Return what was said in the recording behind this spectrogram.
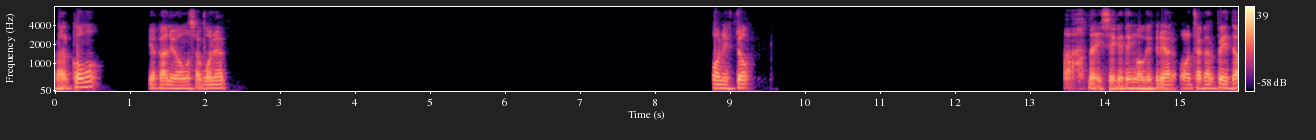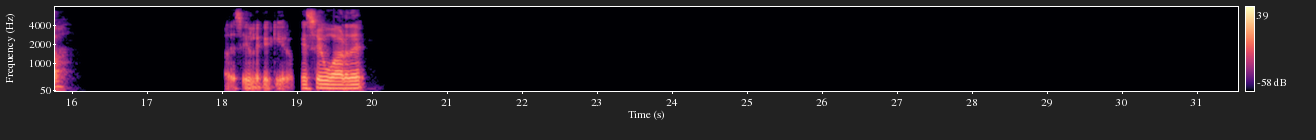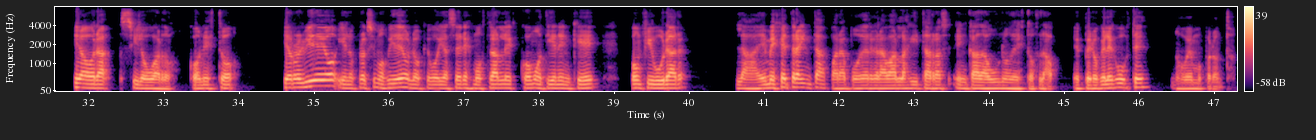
Guardar como. Y acá le vamos a poner con esto. Ah, me dice que tengo que crear otra carpeta. A decirle que quiero que se guarde. Y ahora sí lo guardo. Con esto cierro el video y en los próximos videos lo que voy a hacer es mostrarles cómo tienen que configurar la MG30 para poder grabar las guitarras en cada uno de estos DAW. Espero que les guste. Nos vemos pronto.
